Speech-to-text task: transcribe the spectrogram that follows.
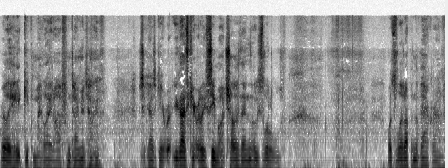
Really hate keeping my light off from time to time. So you guys can't you guys can't really see much other than those little what's lit up in the background.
